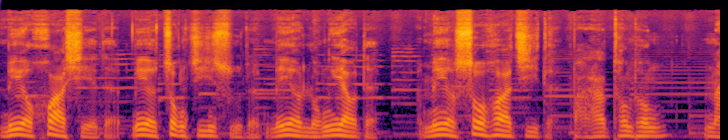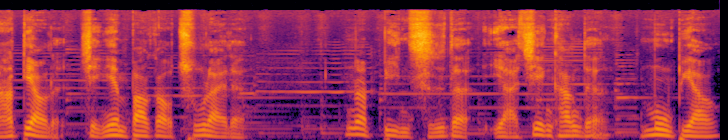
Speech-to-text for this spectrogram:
没有化学的，没有重金属的，没有农药的，没有塑化剂的，把它通通拿掉了。检验报告出来了，那秉持的亚健康的目标，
